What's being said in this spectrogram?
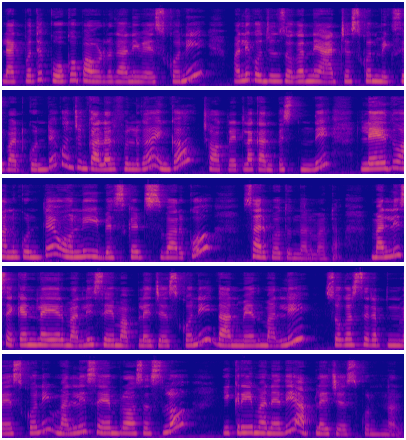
లేకపోతే కోకో పౌడర్ కానీ వేసుకొని మళ్ళీ కొంచెం షుగర్ని యాడ్ చేసుకొని మిక్సీ పట్టుకుంటే కొంచెం కలర్ఫుల్గా ఇంకా చాక్లెట్లా కనిపిస్తుంది. లేదు అనుకుంటే ఓన్లీ ఈ బిస్కెట్స్ వరకు సరిపోతుంది అనమాట మళ్ళీ సెకండ్ లేయర్ మళ్ళీ సేమ్ అప్లై చేసుకొని దాని మీద మళ్ళీ షుగర్ సిరప్ని వేసుకొని మళ్ళీ సేమ్ ప్రాసెస్లో ఈ క్రీమ్ అనేది అప్లై చేసుకుంటున్నాను.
